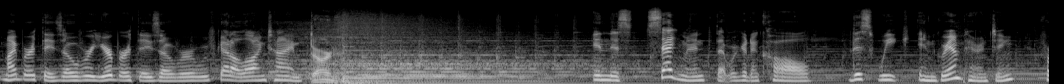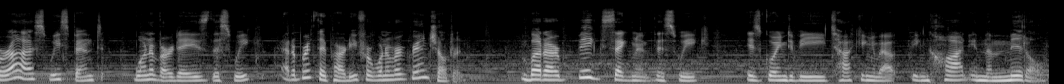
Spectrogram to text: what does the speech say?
My birthday's over, your birthday's over. We've got a long time. Darn it. In this segment that we're going to call This Week in Grandparenting, for us, we spent one of our days this week at a birthday party for one of our grandchildren. But our big segment this week is going to be talking about being caught in the middle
